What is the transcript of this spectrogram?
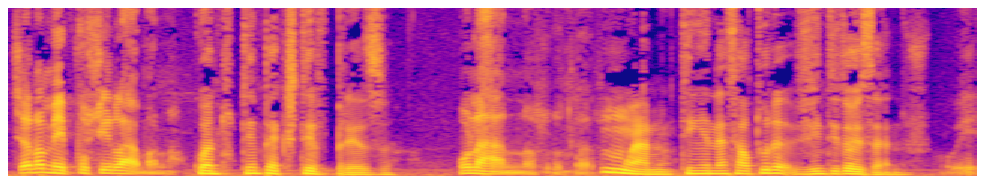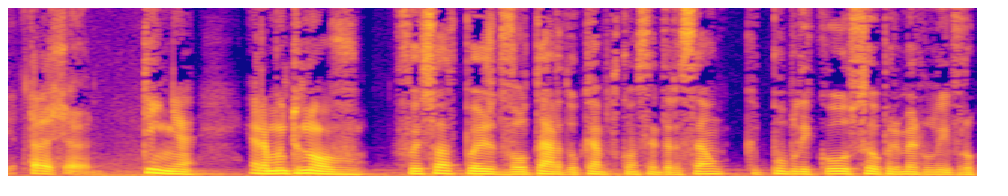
Se no mi fusilavano. Quanto tempo é que esteve preso? Anno soltanto. Um ano. Tinha nessa altura 22 anos. Tre anni. Tinha. Era muito novo. Foi só depois de voltar do campo de concentração que publicou o seu primeiro livro.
